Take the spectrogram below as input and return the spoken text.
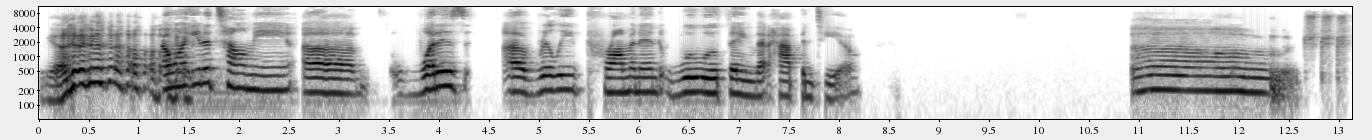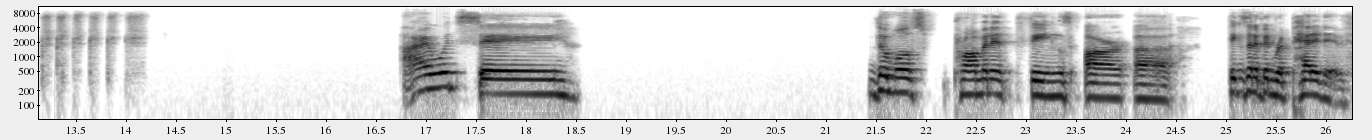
Yeah. I want you to tell me, uh, what is a really prominent woo woo thing that happened to you? Um, I would say the most prominent things are uh things that have been repetitive.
